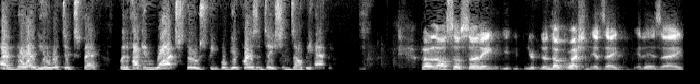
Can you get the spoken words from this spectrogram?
I have no idea what to expect, but if I can watch those people give presentations, I'll be happy. Well, and also, Sonny, you- you're, there's no question, it's a, it is a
